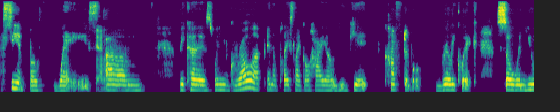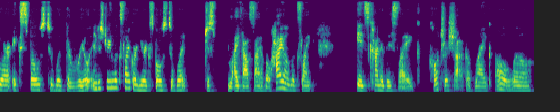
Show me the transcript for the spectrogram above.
I see it both ways. Yeah. Um, because when you grow up in a place like Ohio, you get comfortable really quick. So when you are exposed to what the real industry looks like, or you're exposed to what just life outside of Ohio looks like, it's kind of this like culture shock of like, oh, well,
